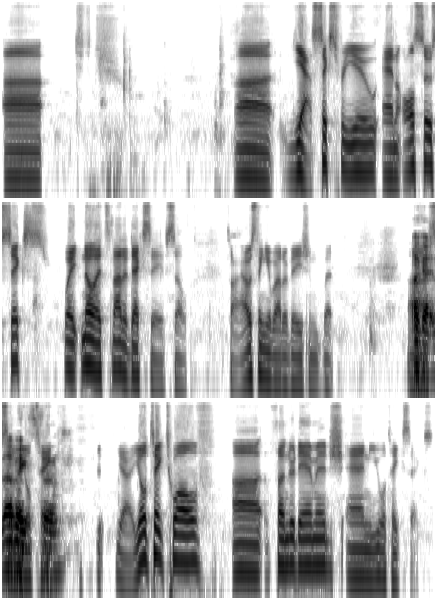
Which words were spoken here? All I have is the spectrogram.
uh, uh, yeah, six for you, and also six. Wait, no, it's not a dex save. So, sorry, I was thinking about evasion, but uh, Okay, that so makes you'll take, sense. Yeah, you'll take twelve uh thunder damage, and you will take six.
